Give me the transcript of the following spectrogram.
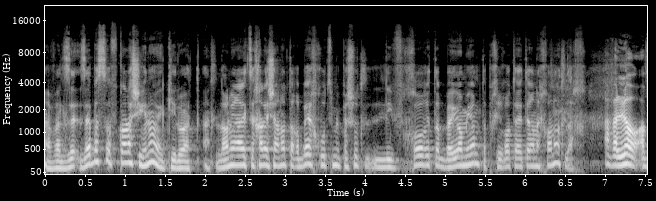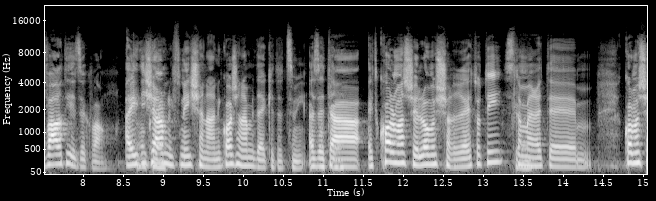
אבל זה, זה בסוף כל השינוי, כאילו, את, את לא נראה לי צריכה לשנות הרבה, חוץ מפשוט לבחור את, ביום-יום את הבחירות היותר נכונות לך. אבל לא, עברתי את זה כבר. הייתי אוקיי. שם לפני שנה, אני כל שנה מדייקת את עצמי. אז את, אוקיי. ה, את כל מה שלא משרת אותי, זאת כן. אומרת, אה, כל מה ש,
